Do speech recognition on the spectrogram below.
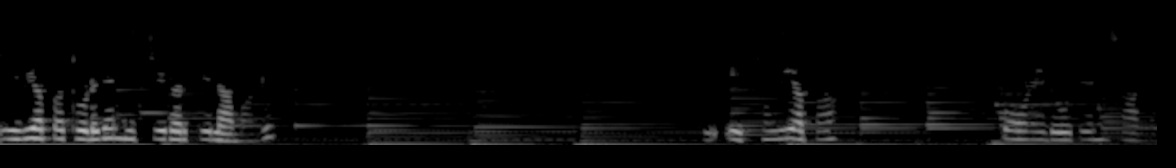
ਇਹ ਵੀ ਆਪਾਂ ਥੋੜੇ ਜਿਹਾ ਨੀਚੇ ਕਰਕੇ ਲਾਵਾਂਗੇ। ਤੇ ਇੱਥੋਂ ਵੀ ਆਪਾਂ ਪੌਣੇ 2 ਤੇ ਨਿਸ਼ਾਨ ਲਗਾਵਾਂਗੇ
